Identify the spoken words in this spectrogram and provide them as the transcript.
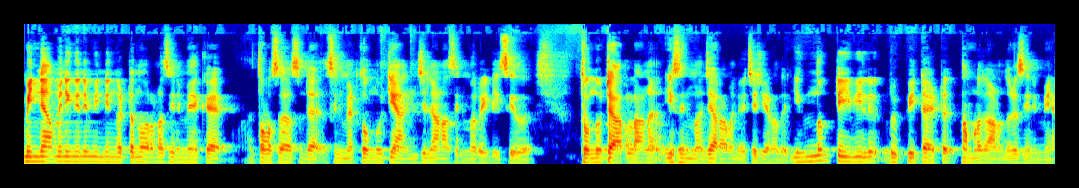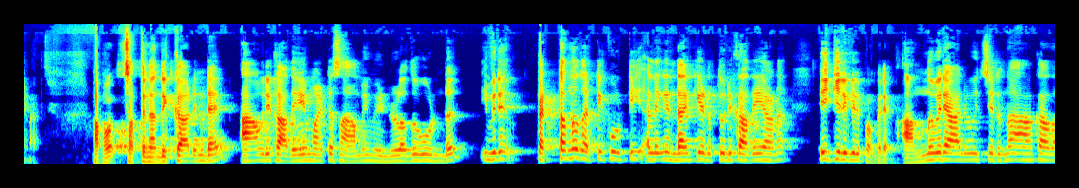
മിന്നാമിനിങ്ങനെ മിന്നും എന്ന് പറയുന്ന സിനിമയൊക്കെ തുളസിദാസിന്റെ സിനിമ. തൊണ്ണൂറ്റി അഞ്ചിലാണ് ആ സിനിമ റിലീസ് ചെയ്തത്. തൊണ്ണൂറ്റാറിലാണ് ഈ സിനിമ ജയറാമൻ വെച്ച് ചെയ്യണത്. ഇന്നും ടി വിയിൽ റിപ്പീറ്റായിട്ട് നമ്മൾ കാണുന്ന ഒരു സിനിമയാണ്. അപ്പോൾ സത്യനന്ദിക്കാടിന്റെ ആ ഒരു കഥയുമായിട്ട് സാമ്യം ഉള്ളത് കൊണ്ട് ഇവർ പെട്ടെന്ന് തട്ടിക്കൂട്ടി അല്ലെങ്കിൽ ഉണ്ടാക്കിയെടുത്ത ഒരു കഥയാണ് ഈ കിലുകിൽ പമ്പരം. അന്ന് ഇവർ ആലോചിച്ചിരുന്ന ആ കഥ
